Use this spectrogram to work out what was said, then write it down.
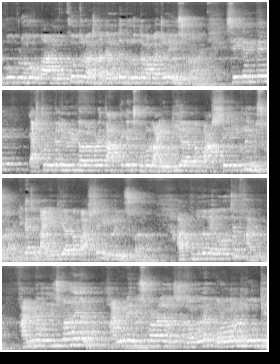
উপগ্রহ বা নক্ষত্র আছে, তাদের মধ্যে দূরত্ব মাপার জন্য ইউজ করা হয়। সেই ক্ষেত্রে অ্যাস্ট্রোনমিক্যাল ইউনিট ব্যবহার করে তার থেকে ছোট লাইট ইয়ার বা পার্সেক এগুলো ইউজ করা হয়, ঠিক আছে? লাইট ইয়ার বা পার্সেক এগুলো ইউজ করা হয়। আর ক্ষুদ্রতম একক হচ্ছে ফার্মি ফার্মিটা কোথায় ইউজ করা হয় জানো? ফার্মিটা ইউজ করা হয় হচ্ছে সাধারণভাবে পরমাণুর মধ্যে।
